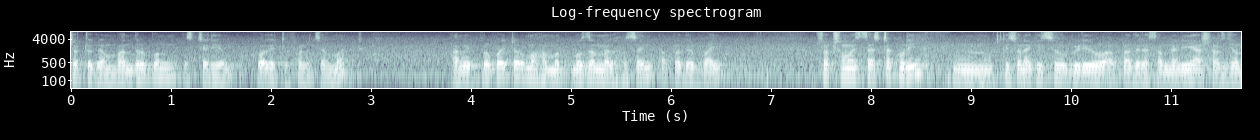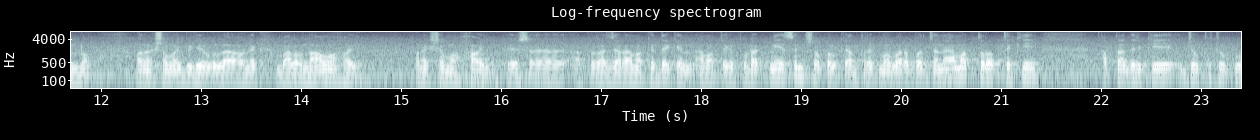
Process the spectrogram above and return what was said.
Chattogram Bandarban stadium, quality furniture mart. আমি প্রোপাইটর মোহাম্মদ মোজাম্মেল হোসেন, আপনাদের ভাই। সবসময় চেষ্টা করি কিছু না কিছু ভিডিও আপনাদের সামনে নিয়ে আসার জন্য। অনেক সময় ভিডিওগুলো অনেক ভালো নাও হয়, অনেক সময় হয়। আপনারা যারা আমাকে দেখেন, আমার থেকে প্রোডাক্ট নিয়েছেন, সকলকে আন্তরিক মোবারকবাদ জানাই। আমার তরফ থেকে আপনাদেরকে যতটুকু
